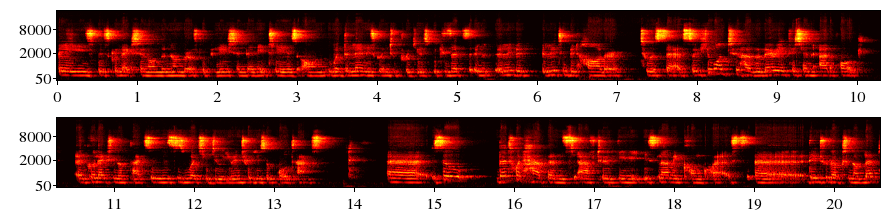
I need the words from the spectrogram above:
base this collection on the number of population than it is on what the land is going to produce because that's a, a little bit a little bit harder to assess. So if you want to have a very efficient ad hoc a collection of taxes. This is what you do. You introduce a poll tax. Uh, so that's what happens after the Islamic conquest, uh, the introduction of that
